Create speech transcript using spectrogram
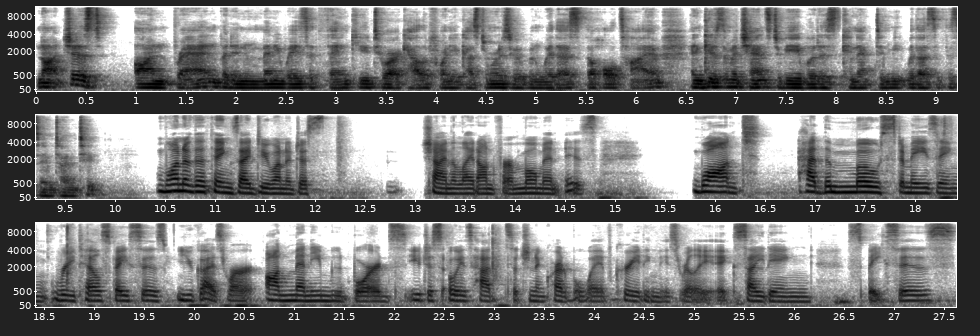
not just on brand, but in many ways a thank you to our California customers who have been with us the whole time and gives them a chance to be able to connect and meet with us at the same time too. One of the things I do want to just shine a light on for a moment is Want had the most amazing retail spaces. You guys were on many mood boards. You just always had such an incredible way of creating these really exciting spaces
